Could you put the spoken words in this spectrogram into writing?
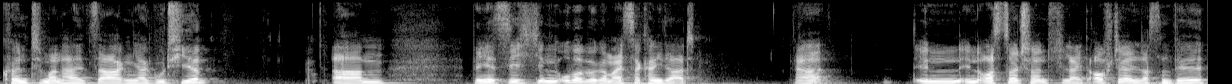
könnte man halt sagen, ja gut, hier, ähm, wenn jetzt sich ein Oberbürgermeisterkandidat ja, in, in Ostdeutschland vielleicht aufstellen lassen will,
